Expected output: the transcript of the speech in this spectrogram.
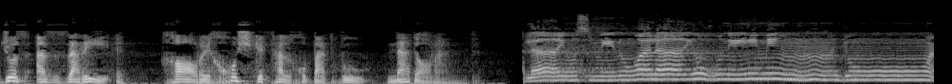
جز از زریع خار خشک تلخ و بدبو ندارند. لا يسمن ولا یغنی من جوع.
